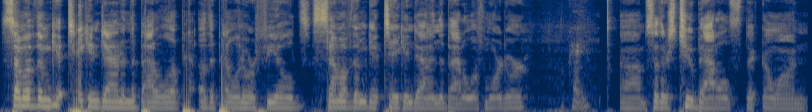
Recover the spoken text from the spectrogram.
some of them get taken down in the battle of, of the pelennor fields some of them get taken down in the battle of mordor Okay. um, so there's two battles that go on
